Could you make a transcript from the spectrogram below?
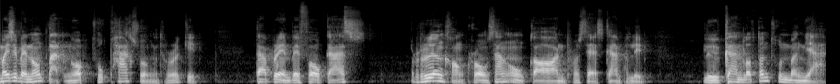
ไม่จำเป็นต้องตัดงบทุกภาคส่วนของธุรกิจ แต่เปลี่ยนไปโฟกัส เรื่องของโครงสร้างองค์กร process การผลิต หรือการลดต้นทุนบางอย่าง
